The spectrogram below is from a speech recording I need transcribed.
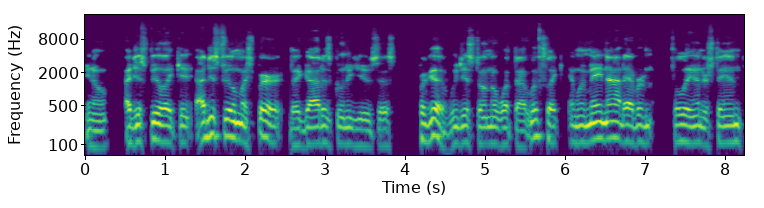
You know, I just feel like I just feel in my spirit that God is going to use this for good. We just don't know what that looks like. And we may not ever fully understand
